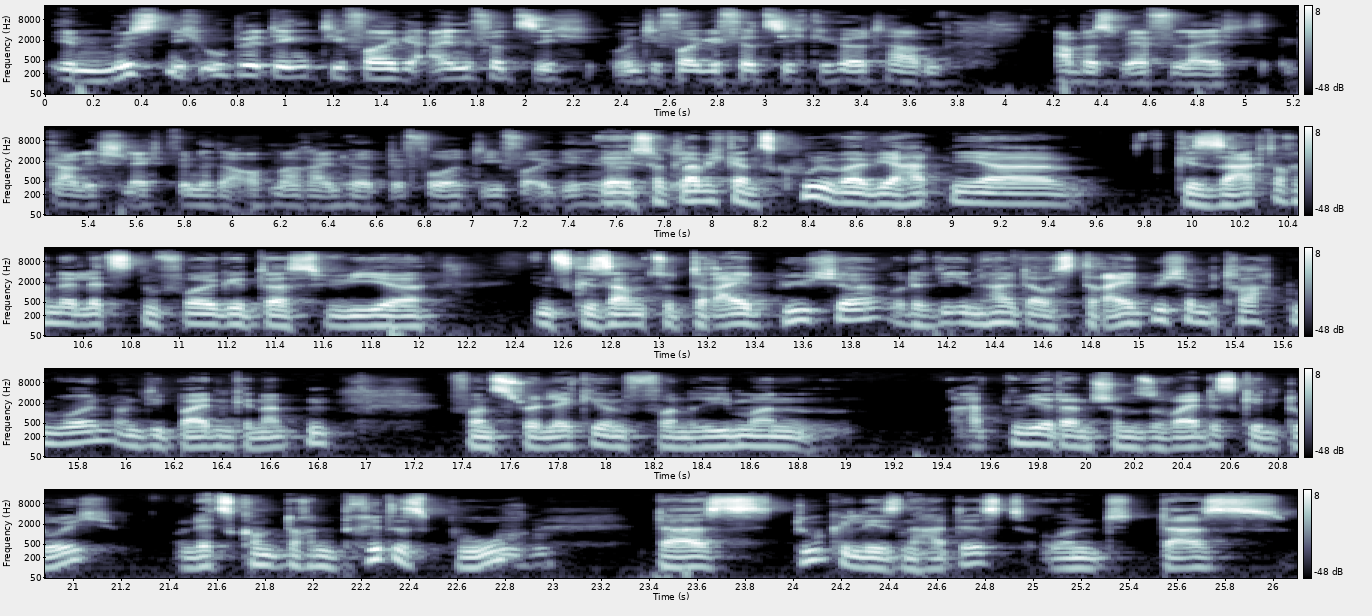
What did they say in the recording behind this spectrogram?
Ihr müsst nicht unbedingt die Folge 41 und die Folge 40 gehört haben, aber es wäre vielleicht gar nicht schlecht, wenn ihr da auch mal reinhört, bevor die Folge hört. Ja, ist doch, glaube ich, ganz cool, weil wir hatten ja gesagt auch in der letzten Folge, dass wir insgesamt so drei Bücher oder die Inhalte aus drei Büchern betrachten wollen und die beiden genannten von Strelecki und von Riemann hatten wir dann schon so weitestgehend durch. Und jetzt kommt noch ein drittes Buch, mhm. Das du gelesen hattest und das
